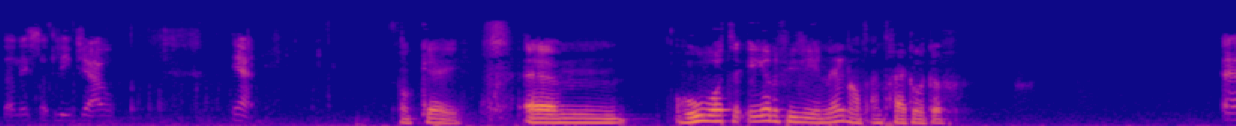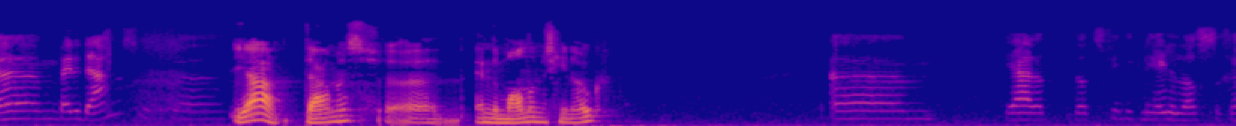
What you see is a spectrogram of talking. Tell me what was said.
dan is dat Li Jiao. Ja. Oké. Okay. Um, hoe wordt de Eredivisie in Nederland aantrekkelijker? Um, bij de dames? Of, uh... Ja, dames en de mannen misschien ook. Um, ja, dat, dat vind ik een hele lastige.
